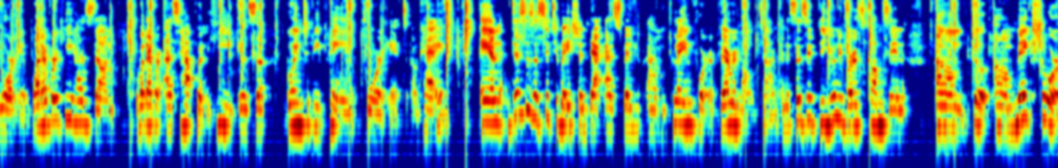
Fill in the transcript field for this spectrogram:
for it. Whatever he has done whatever has happened he is uh, going to be paying for it okay? And this is a situation that has been um, playing for a very long time. And it's as if the universe comes in um, to um, make sure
